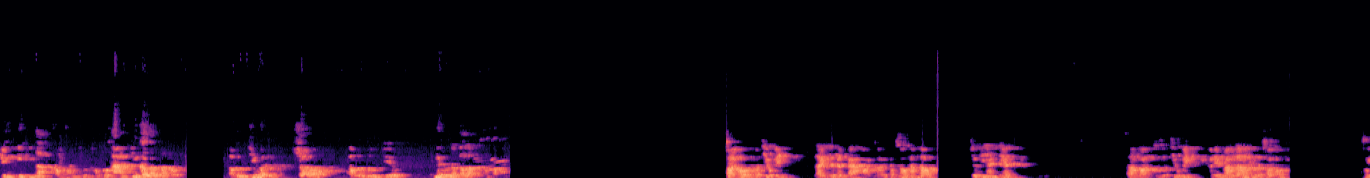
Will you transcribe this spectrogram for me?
chuyện khi khi làm không ăn không có hại chỉ có lợi mà thôi. Nó đừng chiếu minh sơ hồ pháp luân thường chuyển đều là có lợi không có soi hồn và chiếu vi dành cho tất cả mọi người trong 6 tháng đầu trước khi hành thiền. Sao con sử dụng chiếu vi và đến bao giờ mới được soi hồn? Thì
